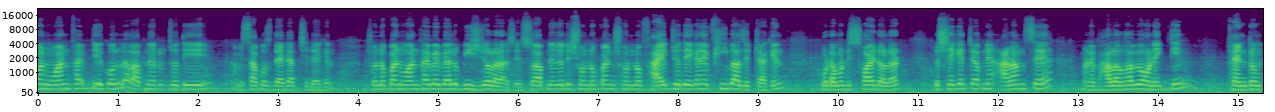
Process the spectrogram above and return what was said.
পয়েন্ট ওয়ান ফাইভ দিয়ে করলেও আপনার যদি, আমি সাপোজ দেখাচ্ছি, দেখেন, শূন্য পয়েন্ট ওয়ান ফাইভের ভ্যালু বিশ ডলার আছে। সো আপনি যদি শূন্য পয়েন্ট শূন্য ফাইভ যদি এখানে ফি বাজেট রাখেন, মোটামুটি ছয় ডলার তো সেক্ষেত্রে আপনি আরামসে মানে ভালোভাবে অনেক দিন ফ্যান্টম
